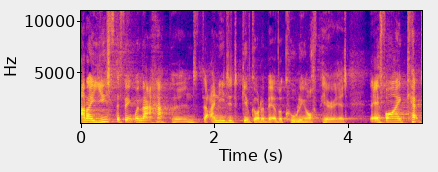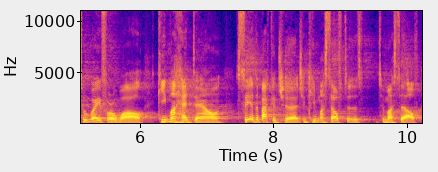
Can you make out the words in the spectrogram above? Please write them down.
And I used to think when that happened that I needed to give God a bit of a cooling off period. That if I kept away for a while, keep my head down, sit at the back of church, and keep myself to, to myself,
